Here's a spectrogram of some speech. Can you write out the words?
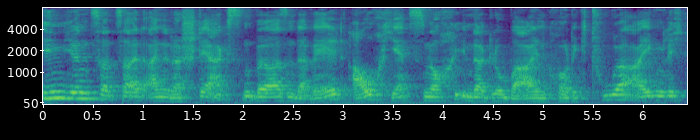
Indien zurzeit eine der stärksten Börsen der Welt, auch jetzt noch in der globalen Korrektur eigentlich.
